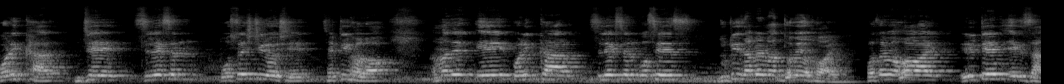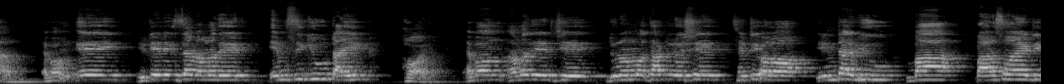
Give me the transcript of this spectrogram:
পরীক্ষার যে সিলেকশন প্রসেসটি রয়েছে, সেটি হলো আমাদের এই পরীক্ষার সিলেকশন প্রসেস দুটি ধাপের মাধ্যমে হয়। প্রথমে হয় রিটেন এক্সাম এবং এই রিটেন এক্সাম আমাদের এমসিকিউ টাইপ হয় এবং আমাদের যে দু নম্বর ধাপটি রয়েছে, সেটি হলো ইন্টারভিউ বা পার্সোনালিটি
